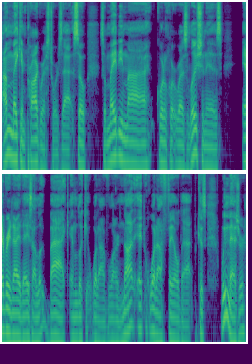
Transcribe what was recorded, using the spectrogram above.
I'm making progress towards that. So so maybe my quote unquote resolution is every 90 days, I look back and look at what I've learned, not at what I failed at, because we measure.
